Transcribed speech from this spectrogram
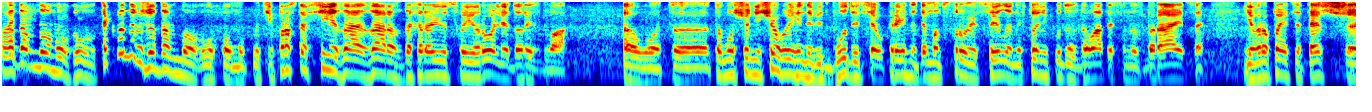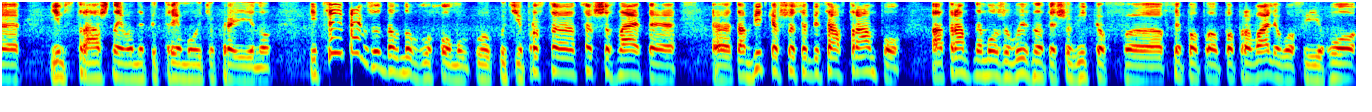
вже давно в Так вони вже давно в глухому куті. Просто всі за, зараз дограють свої ролі до Різдва. А От е, тому, що нічого і не відбудеться. Україна демонструє сили, ніхто нікуди здаватися не збирається. Європейці теж е, їм страшно, і вони підтримують Україну. І це і так вже давно в глухому куті. Просто це ще знаєте, е, там Вітка щось обіцяв Трампу, а Трамп не може визнати, що Віткав е, все поп- попровалював і його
